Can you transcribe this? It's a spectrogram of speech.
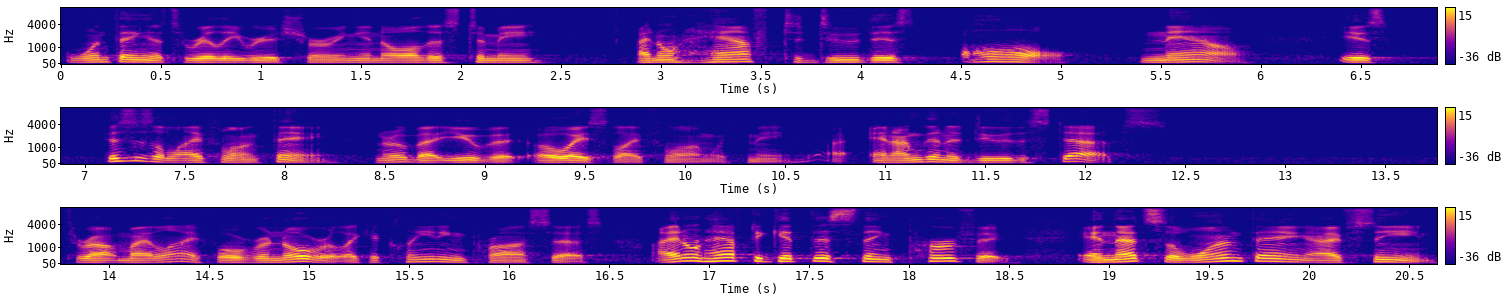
One thing that's really reassuring in all this to me, I don't have to do this all now, is this is a lifelong thing. I don't know about you, but always lifelong with me. And I'm going to do the steps throughout my life over and over, like a cleaning process. I don't have to get this thing perfect. And that's the one thing I've seen,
